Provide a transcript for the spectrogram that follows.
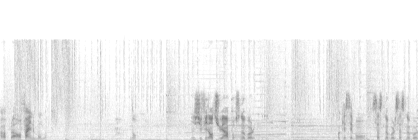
Hop là, enfin une bombe. Non. Il suffit d'en tuer un pour snowball. Ok, c'est bon. Ça snowball, ça snowball.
